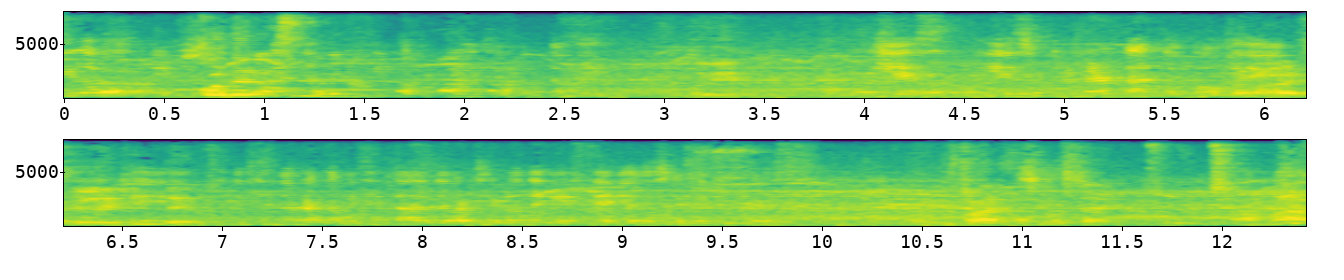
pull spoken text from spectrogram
Está- de Racing, Muy bien. Y es, y es su primer tanto como vistiendo la camiseta de Barcelona en este año 2023. Mamá,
